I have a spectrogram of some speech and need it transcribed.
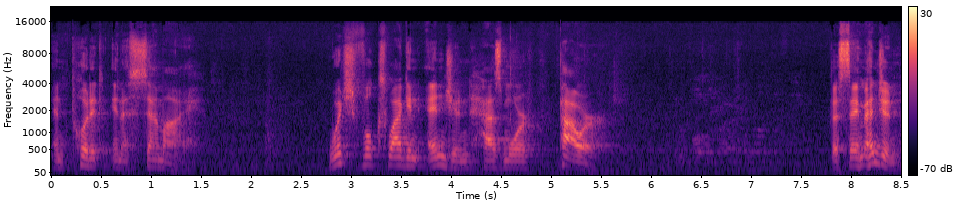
and put it in a semi, which Volkswagen engine has more power? The same engine,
